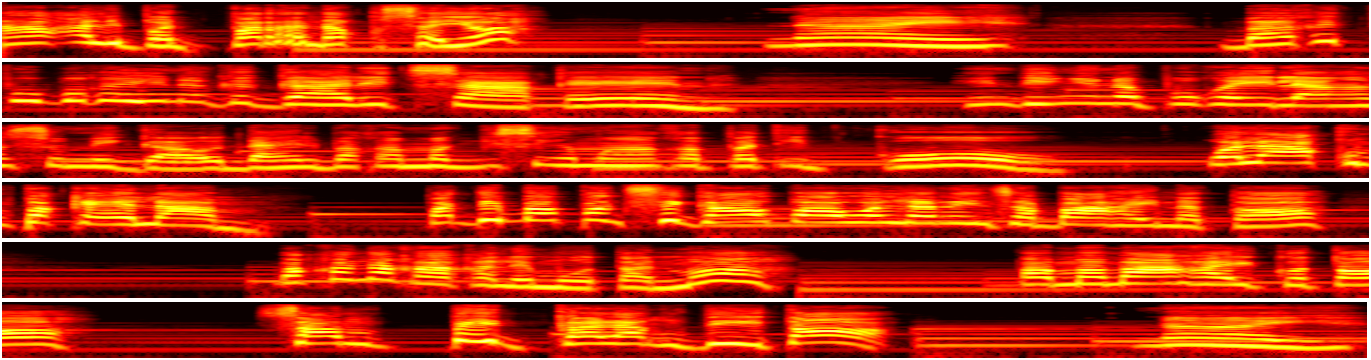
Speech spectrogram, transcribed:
Naaalibad pa rin ako sa'yo? Nay, bakit po ba kayo nagagalit sa akin? Hindi niyo na po kailangan sumigaw dahil baka magising ang mga kapatid ko. Wala akong pakialam. Pati ba pag sigaw bawal na rin sa bahay na to? Baka nakakalimutan mo. Pamamahay ko to. Sampid ka lang dito! Nay,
